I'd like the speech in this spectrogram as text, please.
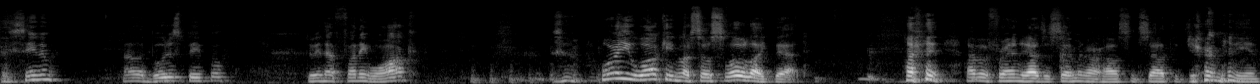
have you seen them? How the Buddhist people doing that funny walk? Why are you walking so slow like that? I have a friend who has a seminar house in south of Germany, and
